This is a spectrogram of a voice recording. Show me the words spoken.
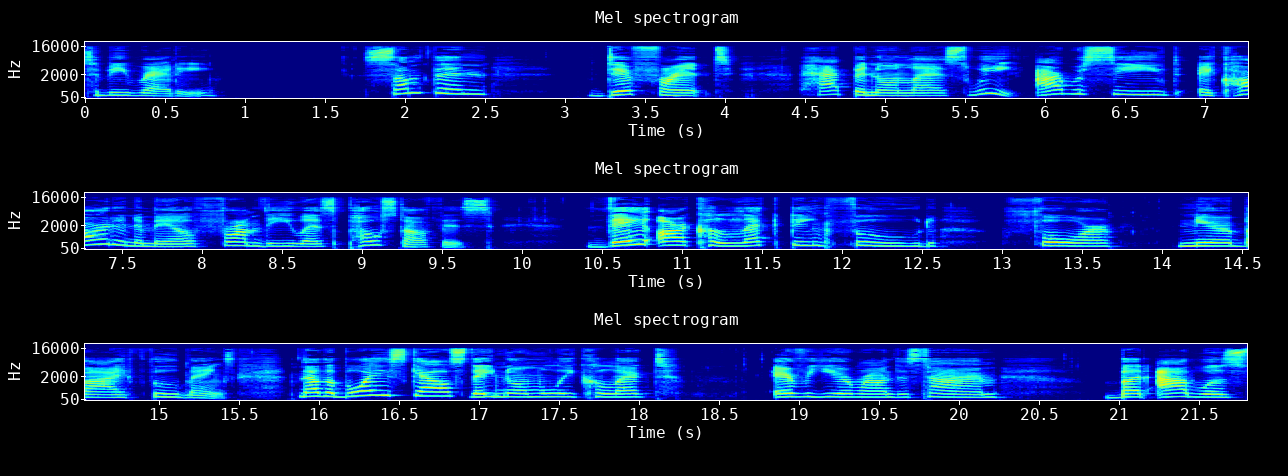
to be ready. Something different happened on last week. I received a card in the mail from the U.S. Post Office. They are collecting food for nearby food banks. Now, the Boy Scouts, they normally collect every year around this time, but I was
